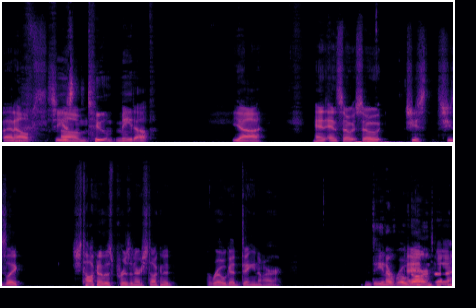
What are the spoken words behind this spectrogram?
That helps. She is Um, too made up. Yeah, and and so so she's she's like she's talking to this prisoner. She's talking to Roga Danar. Dana Rogar. And, uh,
